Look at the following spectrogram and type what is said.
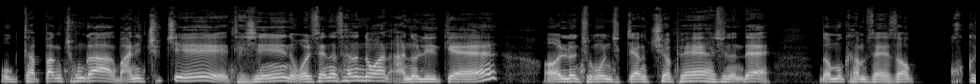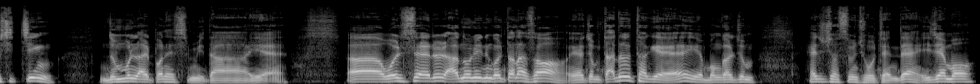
옥탑방 총각 많이 춥지. 대신 월세는 사는 동안 안 올릴게. 얼른 좋은 직장 취업해 하시는데 너무 감사해서 코끝이 찡 눈물 날 뻔했습니다. 예. 아, 월세를 안 올리는 걸 떠나서 예, 좀 따뜻하게 예, 뭔가를 좀 해주셨으면 좋을 텐데 이제 뭐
